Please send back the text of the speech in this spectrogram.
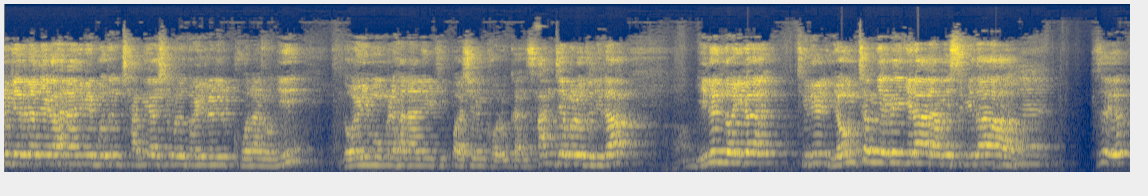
형제들아 내가 하나님의 모든 자비하심으로 너희를 권하노니 너희 몸을 하나님이 기뻐하시는 거룩한 산제물로 드리라 이는 너희가 드릴 영적 예배이라 라고 했습니다. 아멘. 그래서 여-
